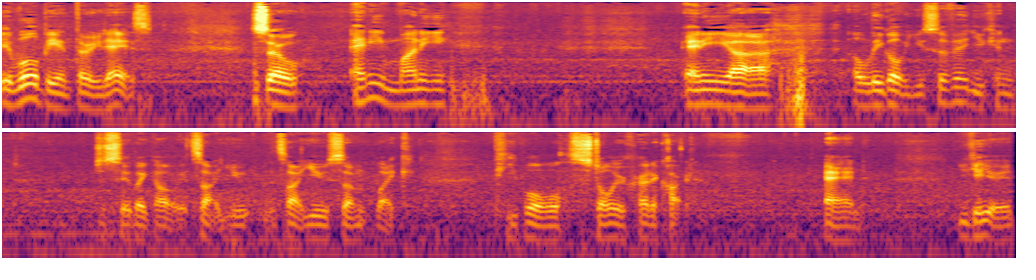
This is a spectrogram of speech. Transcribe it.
It will be in 30 days. So any money, any uh, illegal use of it, you can just say like, oh, it's not you. It's not you. Some like people stole your credit card, and you get your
